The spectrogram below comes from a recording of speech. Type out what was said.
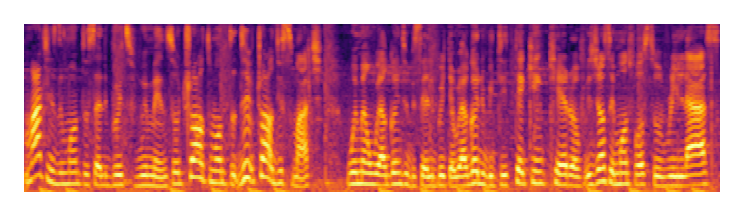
March is the month to celebrate women. So throughout month, throughout this March, women we are going to be celebrated. We are going to be t- taken care of. It's just a month for us to relax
